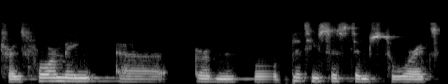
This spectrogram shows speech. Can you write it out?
transforming uh, urban mobility systems towards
